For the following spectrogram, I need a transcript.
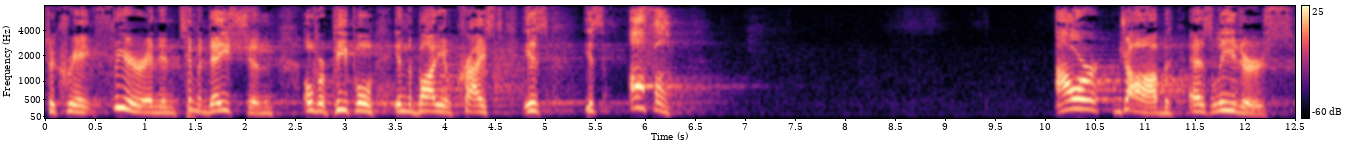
to create fear and intimidation over people in the body of Christ is, is awful. Our job as leaders,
